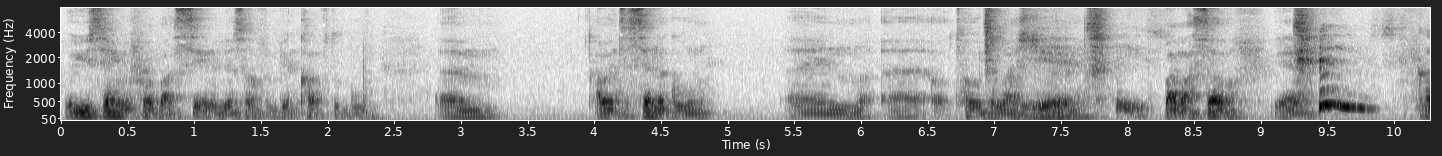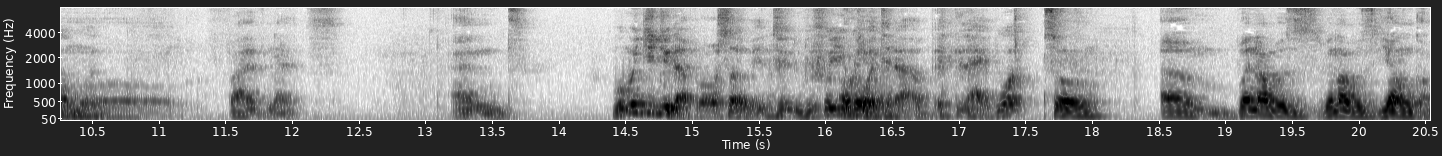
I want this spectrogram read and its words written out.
What you were saying before about sitting with yourself and being comfortable. Um, I went to Senegal in uh, October last year Jeez. by myself. Yeah, Come on. five nights, and What would you do that, bro? So before you Okay. go into that, like what? So, um, when I was when I was younger,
